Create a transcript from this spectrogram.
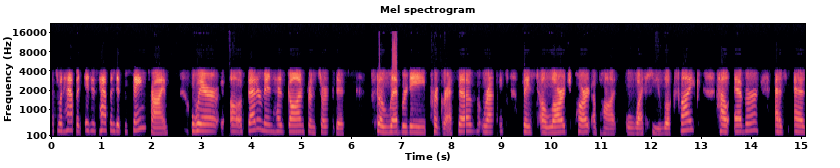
that's what happened. It has happened at the same time where uh, Fetterman has gone from sort of this celebrity progressive, right, based a large part upon what he looks like. However, as as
